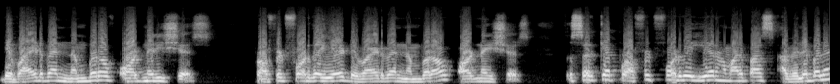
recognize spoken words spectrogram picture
Divide by number of ordinary shares profit for the year divide by number of ordinary shares तो सर क्या प्रॉफिट फॉर द ईयर हमारे पास अवेलेबल है?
